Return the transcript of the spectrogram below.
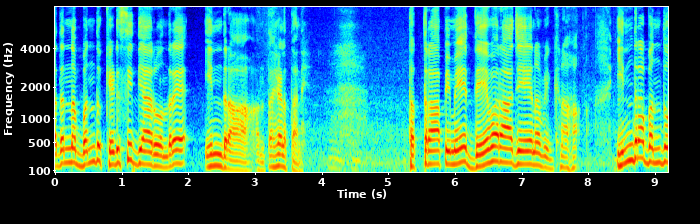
ಅದನ್ನು ಬಂದು ಕೆಡಿಸಿದ್ಯಾರು ಅಂದರೆ ಇಂದ್ರ ಅಂತ ಹೇಳ್ತಾನೆ. ತತ್ರಾಪಿ ಮೇ ದೇವರಾಜೇನ ವಿಘ್ನ. ಇಂದ್ರ ಬಂದು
